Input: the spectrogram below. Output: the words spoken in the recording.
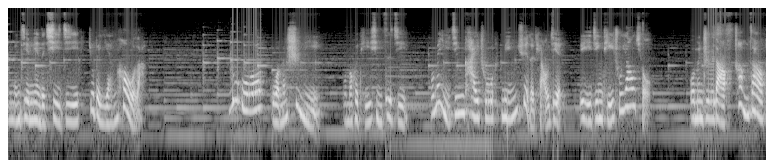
你们见面的契机就被延后了。如果我们是你，我们会提醒自己。我们已经开出明确的条件，也已经提出要求。我们知道创造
